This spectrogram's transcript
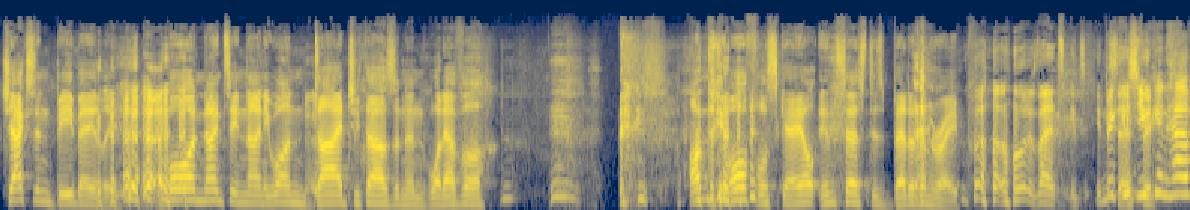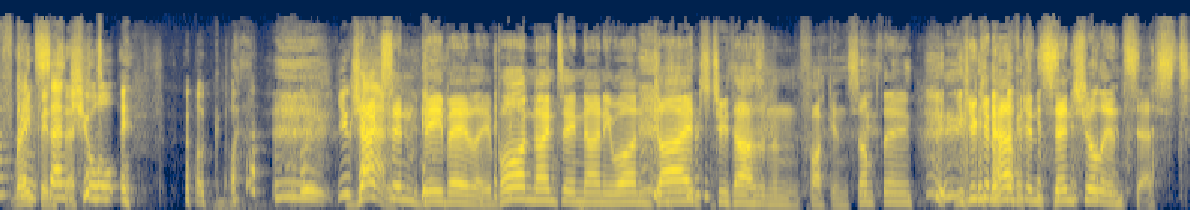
Jackson B. Bailey, born 1991, died 2000 and whatever. On the awful scale, incest is better than rape. what is that? It's, it's incest. because you can have rape incest. consensual. In- oh god, you can. Jackson B. Bailey, born 1991, died 2000 and fucking something. You can have consensual incest.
